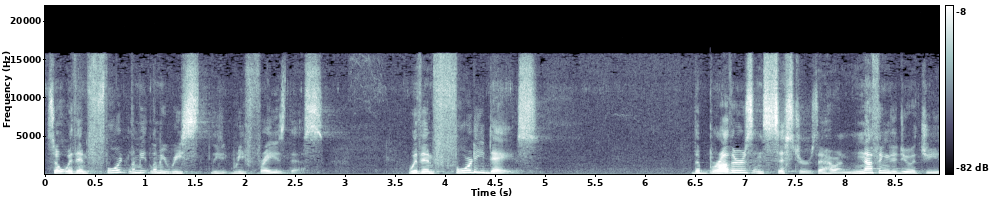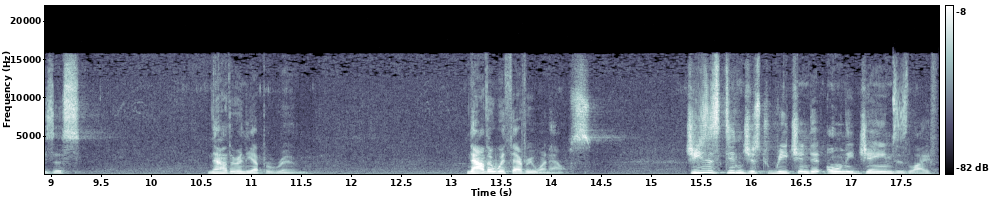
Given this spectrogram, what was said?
So within 40, let me, let me re, rephrase this. Within 40 days, the brothers and sisters that have nothing to do with Jesus, now they're in the upper room. Now they're with everyone else. Jesus didn't just reach into only James's life.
